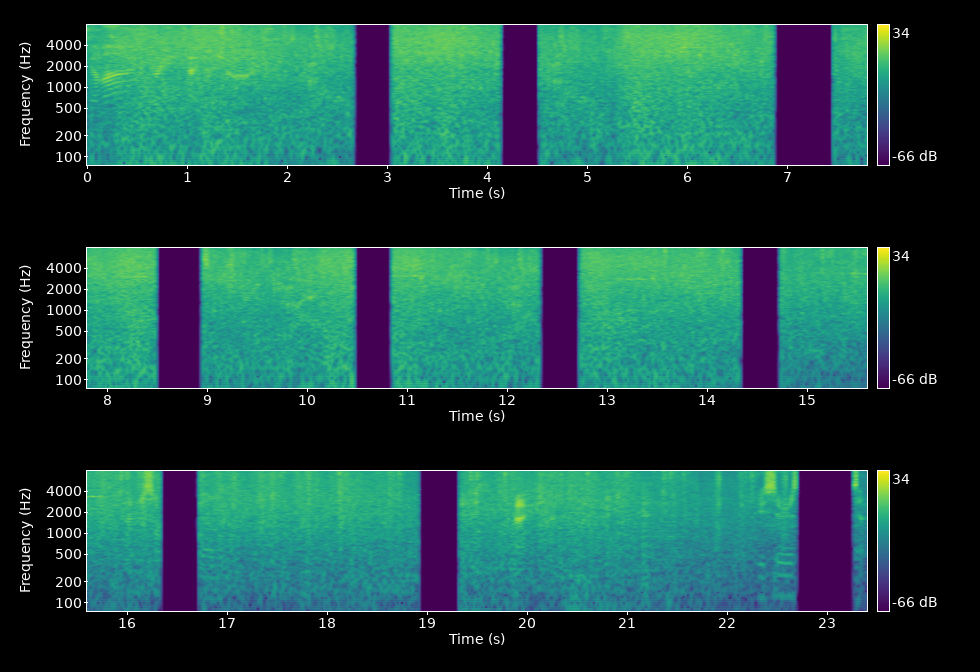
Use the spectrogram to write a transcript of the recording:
come on, green package. I just Okay. You serious? Yeah.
